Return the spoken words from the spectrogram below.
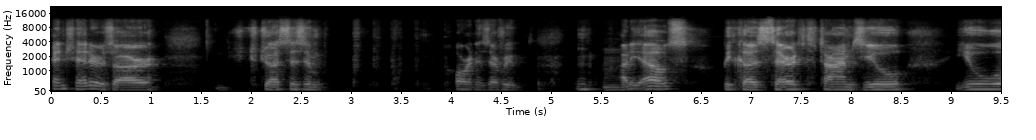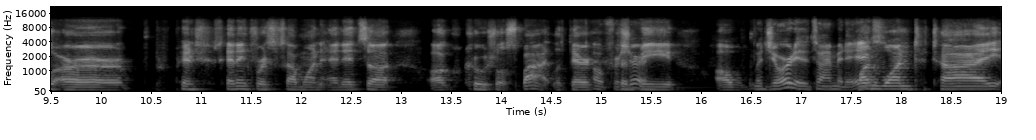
pinch hitters are just as important as every Mhm. else because there are times you you are pinch hitting for someone and it's a, a crucial spot. Like there Oh, for could sure. be a Majority of the time, it is. one one tie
